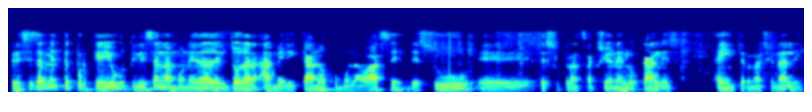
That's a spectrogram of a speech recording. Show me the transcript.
precisamente porque ellos utilizan la moneda del dólar americano como la base de, su, eh, de sus transacciones locales e internacionales.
